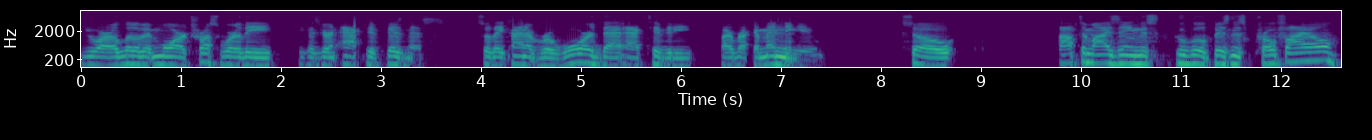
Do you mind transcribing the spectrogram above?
you are a little bit more trustworthy because you're an active business. So they kind of reward that activity by recommending you. So optimizing this Google business profile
